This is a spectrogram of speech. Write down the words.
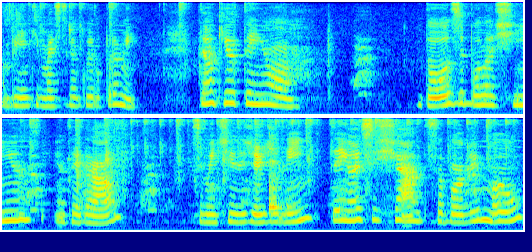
Ambiente mais tranquilo pra mim. Então aqui eu tenho 12 bolachinhas integral, sementinha de gergelim. Tenho esse chá de sabor limão,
